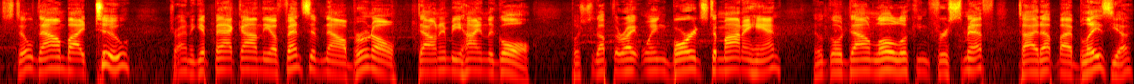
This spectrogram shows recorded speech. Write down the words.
Still down by two. Trying to get back on the offensive now. Bruno down in behind the goal. Pushed it up the right wing boards to Monahan. He'll go down low looking for Smith. Tied up by Blazia.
